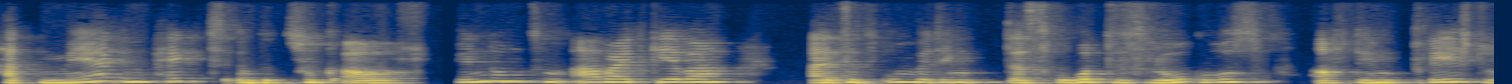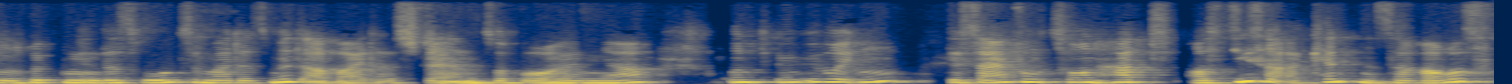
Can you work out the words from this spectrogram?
hat mehr Impact in Bezug auf Bindung zum Arbeitgeber, als jetzt unbedingt das Rot des Logos auf den Drehstuhlrücken in das Wohnzimmer des Mitarbeiters stellen zu wollen. Ja? Und im Übrigen, Designfunktion hat aus dieser Erkenntnis heraus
